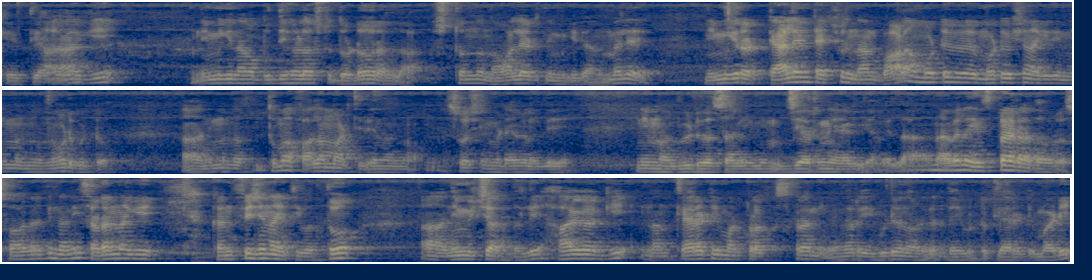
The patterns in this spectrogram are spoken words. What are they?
ಕೀರ್ತಿ. ಹಾಗಾಗಿ ನಿಮಗೆ ನಾವು ಬುದ್ಧಿ ಹೇಳೋಷ್ಟು ದೊಡ್ಡವರಲ್ಲ ಅಷ್ಟೊಂದು ನಾಲೆಡ್ಜ್ ನಿಮಗಿದೆ ಅಂದಮೇಲೆ ನಿಮಗಿರೋ ಟ್ಯಾಲೆಂಟ್ ಆ್ಯಕ್ಚುಲಿ ನಾನು ಭಾಳ ಮೋಟಿವೇ ಮೋಟಿವೇಶನ್ ಆಗಿದ್ದೀನಿ ನಿಮ್ಮನ್ನು ನೋಡಿಬಿಟ್ಟು. ನಿಮ್ಮನ್ನು ತುಂಬ ಫಾಲೋ ಮಾಡ್ತಿದ್ದೆ ನಾನು ಸೋಷಿಯಲ್ ಮೀಡಿಯಾಗಳಲ್ಲಿ ನಿಮ್ಮ ವೀಡಿಯೋಸ್ ಆಗಲಿ ನಿಮ್ಮ ಜರ್ನಿ ಆಗಲಿ ಅವೆಲ್ಲ ನಾವೆಲ್ಲ ಇನ್ಸ್ಪೈರ್ ಆದವರು. ಸೊ ಹಾಗಾಗಿ ನನಗೆ ಸಡನ್ನಾಗಿ ಕನ್ಫ್ಯೂಷನ್ ಆಯ್ತು ಇವತ್ತು ನಿಮ್ಮ ವಿಚಾರದಲ್ಲಿ. ಹಾಗಾಗಿ ನಾನು ಕ್ಲಾರಿಟಿ ಮಾಡ್ಕೊಳ್ಳೋಕ್ಕೋಸ್ಕರ ನೀವೇನಾದ್ರು ಈ ವಿಡಿಯೋ ನೋಡಿದರೆ ದಯವಿಟ್ಟು ಕ್ಲಾರಿಟಿ ಮಾಡಿ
